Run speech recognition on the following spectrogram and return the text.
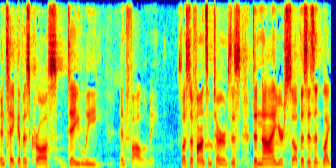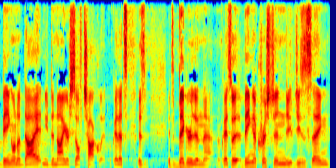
and take up his cross daily and follow me. So let's define some terms. This deny yourself. This isn't like being on a diet and you deny yourself chocolate. Okay, that's, that's it's bigger than that. Okay, so being a Christian, Jesus is saying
